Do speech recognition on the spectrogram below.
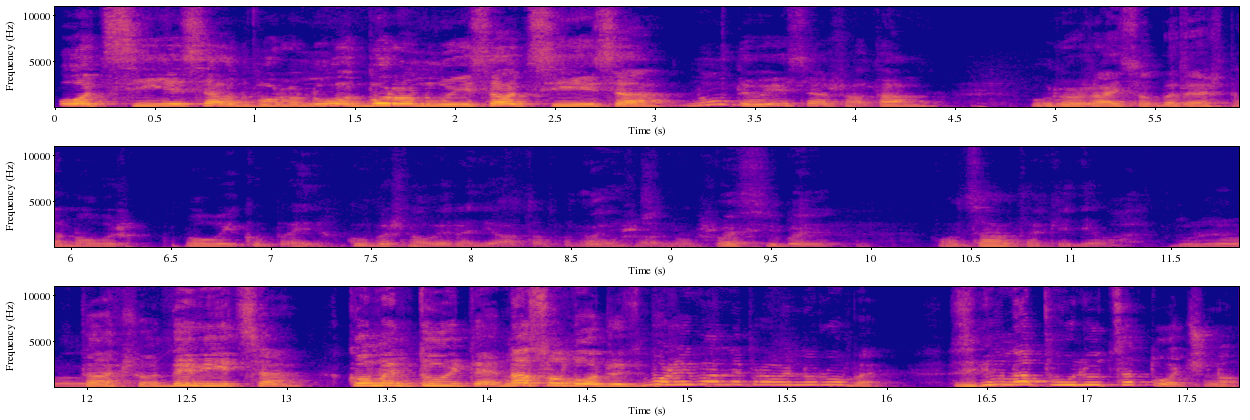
Отсієся, отборону, отборонуєся, отсієся. Ну, дивися, що там урожай собереш та новий, новий купиш, купиш новий радіатор. Ну, Спасибо. оце таке діло. Дуже. Так що дивіться, коментуйте, насолоджуйтесь. Може, Іван неправильно робить. З гімна пулю це точно.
